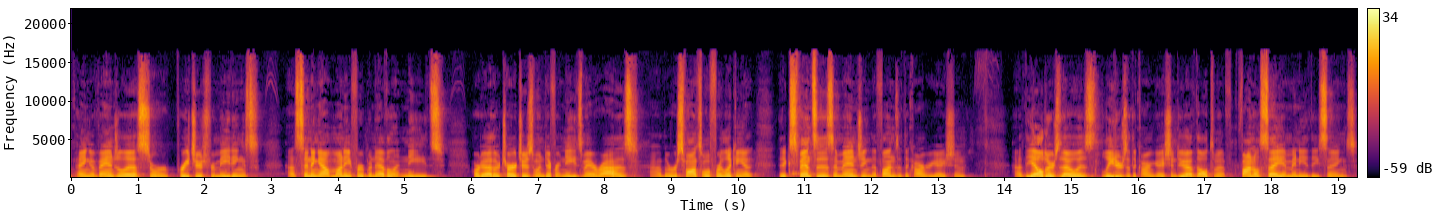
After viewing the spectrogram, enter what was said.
paying evangelists or preachers for meetings, uh, sending out money for benevolent needs or to other churches when different needs may arise. Uh, they're responsible for looking at the expenses and managing the funds of the congregation. Uh, the elders, though, as leaders of the congregation, do have the ultimate final say in many of these things.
